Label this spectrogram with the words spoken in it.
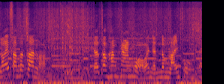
ร้องให้ฟังสักท่อนเหรอ เดี๋ยวต้องห่างๆหมอว่าเดี๋ยวน้ำลายฟงใส่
